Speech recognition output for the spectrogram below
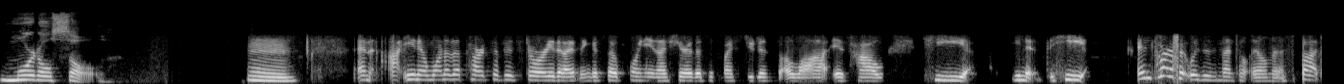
mortal soul. Hmm. And uh, you know, one of the parts of his story that I think is so poignant, I share this with my students a lot, is how he, you know, he, and part of it was his mental illness, but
